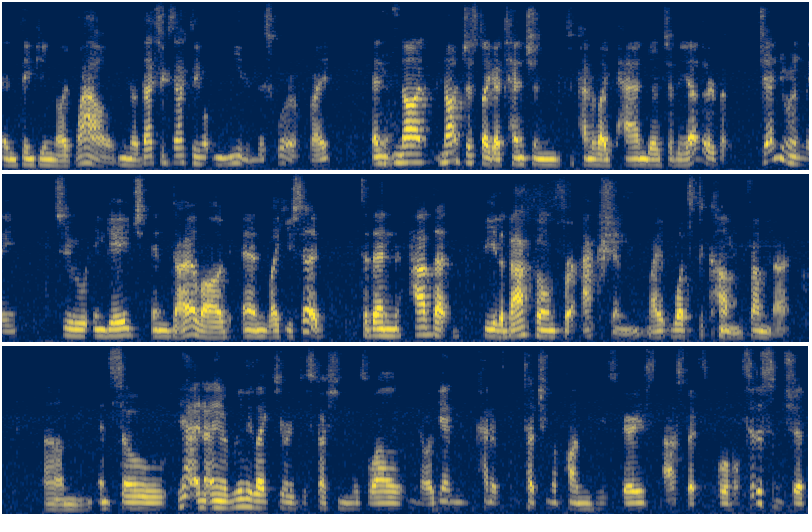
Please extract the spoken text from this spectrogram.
and thinking like wow you know that's exactly what we need in this world right? And not not just like attention to kind of like pander to the other but genuinely to engage in dialogue and like you said to then have that be the backbone for action right? What's to come from that um, and so yeah and i really liked your discussion as well you know again kind of touching upon these various aspects of global citizenship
